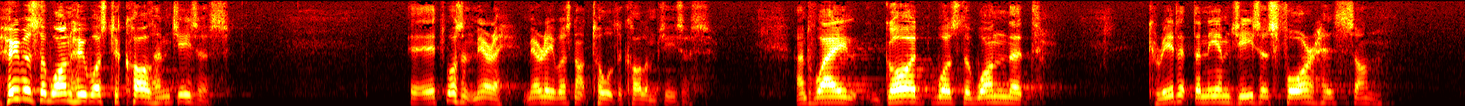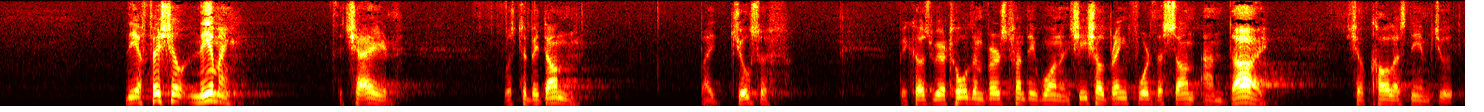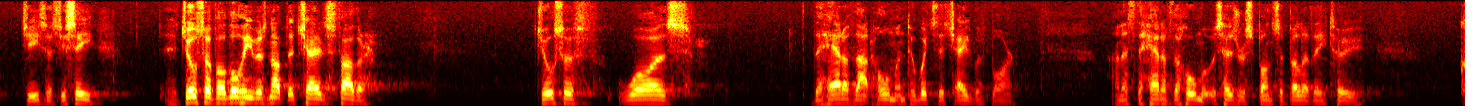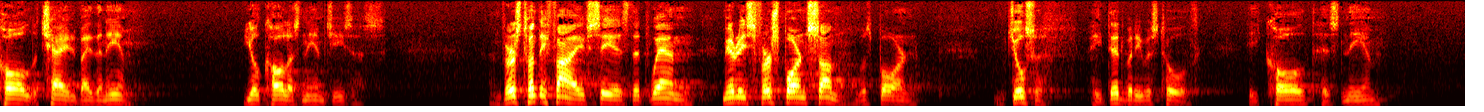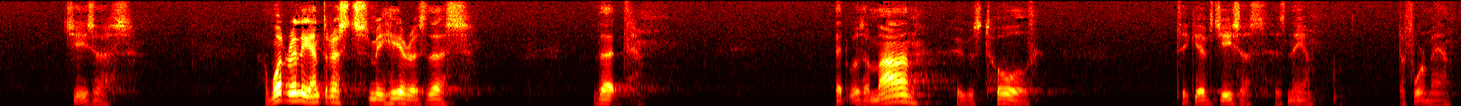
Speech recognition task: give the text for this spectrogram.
Who was the one who was to call him Jesus? It wasn't Mary. Mary was not told to call him Jesus. And while God was the one that created the name Jesus for his son. The official naming of the child was to be done by Joseph. Because we are told in verse 21 and she shall bring forth a son, and thou shall call his name Jesus. You see, Joseph, although he was not the child's father, Joseph was the head of that home into which the child was born. And as the head of the home, it was his responsibility to call the child by the name. You'll call his name Jesus. And verse 25 says that when Mary's firstborn son was born, Joseph, he did what he was told. He called his name Jesus. And what really interests me here is this that it was a man who was told to give Jesus his name before men.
